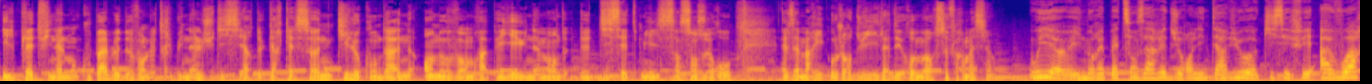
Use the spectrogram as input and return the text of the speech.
Il plaide finalement coupable devant le tribunal judiciaire de Carcassonne qui le condamne en novembre à payer une amende de 17 500 euros. Elsa Marie, aujourd'hui, il a des remords, ce pharmacien? Oui, euh, il me répète sans arrêt durant l'interview euh, qu'il s'est fait avoir,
